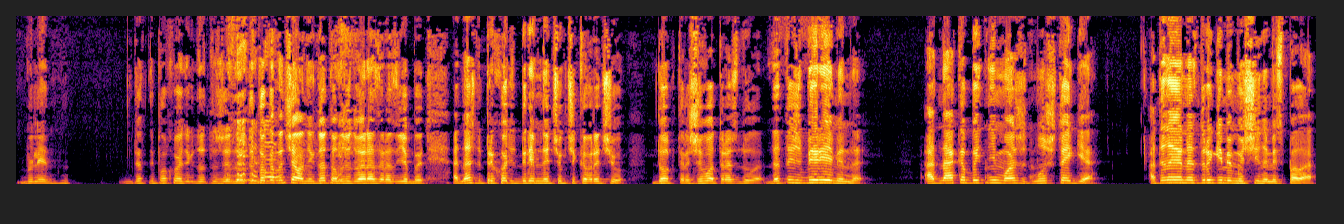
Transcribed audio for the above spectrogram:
Блин, это неплохой анекдот уже, но это только начало анекдота, он уже два раза разъебывает. Однажды приходит беременная Чукча к врачу. Доктор, живот раздуло. Да ты ж беременна. Однако быть не может, муж в тайге. А ты, наверное, с другими мужчинами спала.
